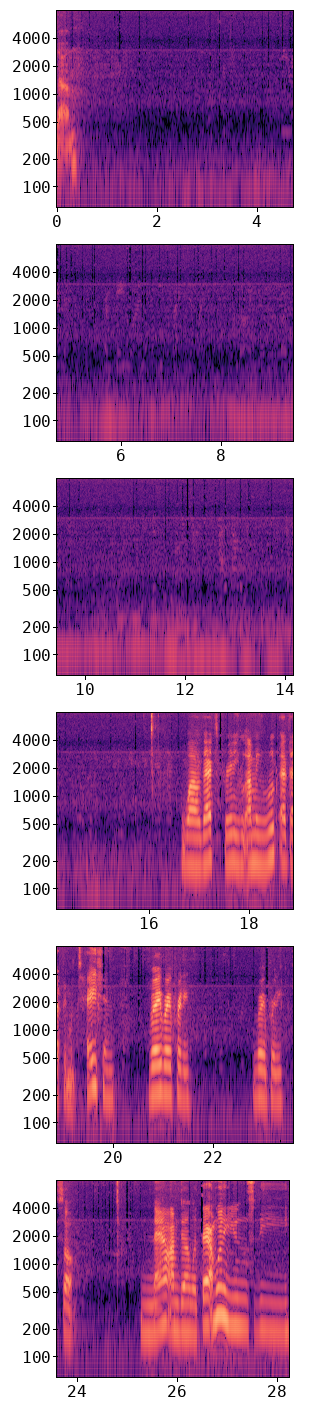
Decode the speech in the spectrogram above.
So. Wow, that's pretty. I mean, look at that pigmentation. Very, very pretty. Very pretty. So, now I'm done with that. I'm going to use the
